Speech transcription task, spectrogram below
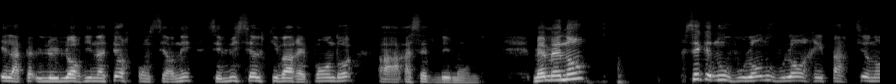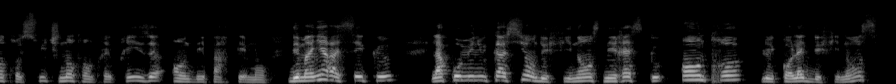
et l'ordinateur concerné, c'est lui seul qui va répondre à, cette demande. Mais maintenant, c'est que nous voulons, nous voulons répartir notre switch, notre entreprise en départements, de manière à ce que la communication de finances ne reste qu'entre les collègues de finances,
